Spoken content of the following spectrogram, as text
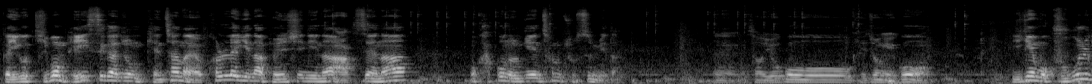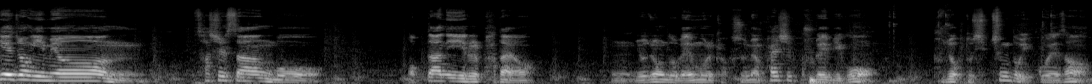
그러니까 이거 기본 베이스가 좀 괜찮아요 컬렉이나 변신이나 악세나 뭐 갖고 놀기엔 참 좋습니다 네, 그래서 요거 계정이고 이게 뭐 구글 계정이면 사실상 뭐 억 단위를 받아요. 음, 요 정도 매물 격수면 89렙이고 부적도 10층도 있고 해서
